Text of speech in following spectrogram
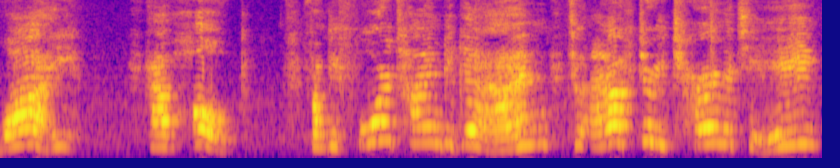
Why have hope from before time began to after eternity?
